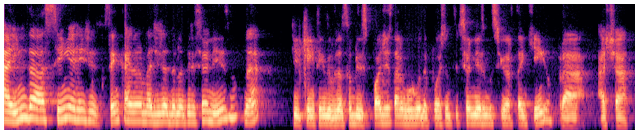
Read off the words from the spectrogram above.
Ainda assim a gente, sem cair na armadilha do nutricionismo, né? Que quem tem dúvidas sobre isso pode estar no Google depois, nutricionismo, senhor Tanquinho, para achar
